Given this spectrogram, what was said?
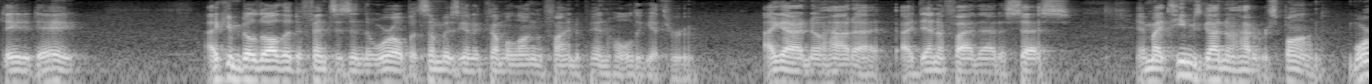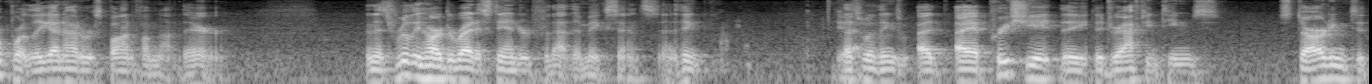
day to day. I can build all the defenses in the world, but somebody's going to come along and find a pinhole to get through. I got to know how to identify that, assess, and my team's got to know how to respond. More importantly, got to know how to respond if I'm not there and it's really hard to write a standard for that that makes sense. And I think yeah. that's one of the things I, I appreciate the, the drafting teams starting to,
